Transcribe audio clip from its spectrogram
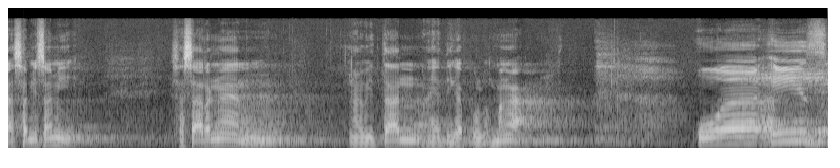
ya sami-sami. Sasarengan. Ngawitan ayat 30 mangga. Wa iz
